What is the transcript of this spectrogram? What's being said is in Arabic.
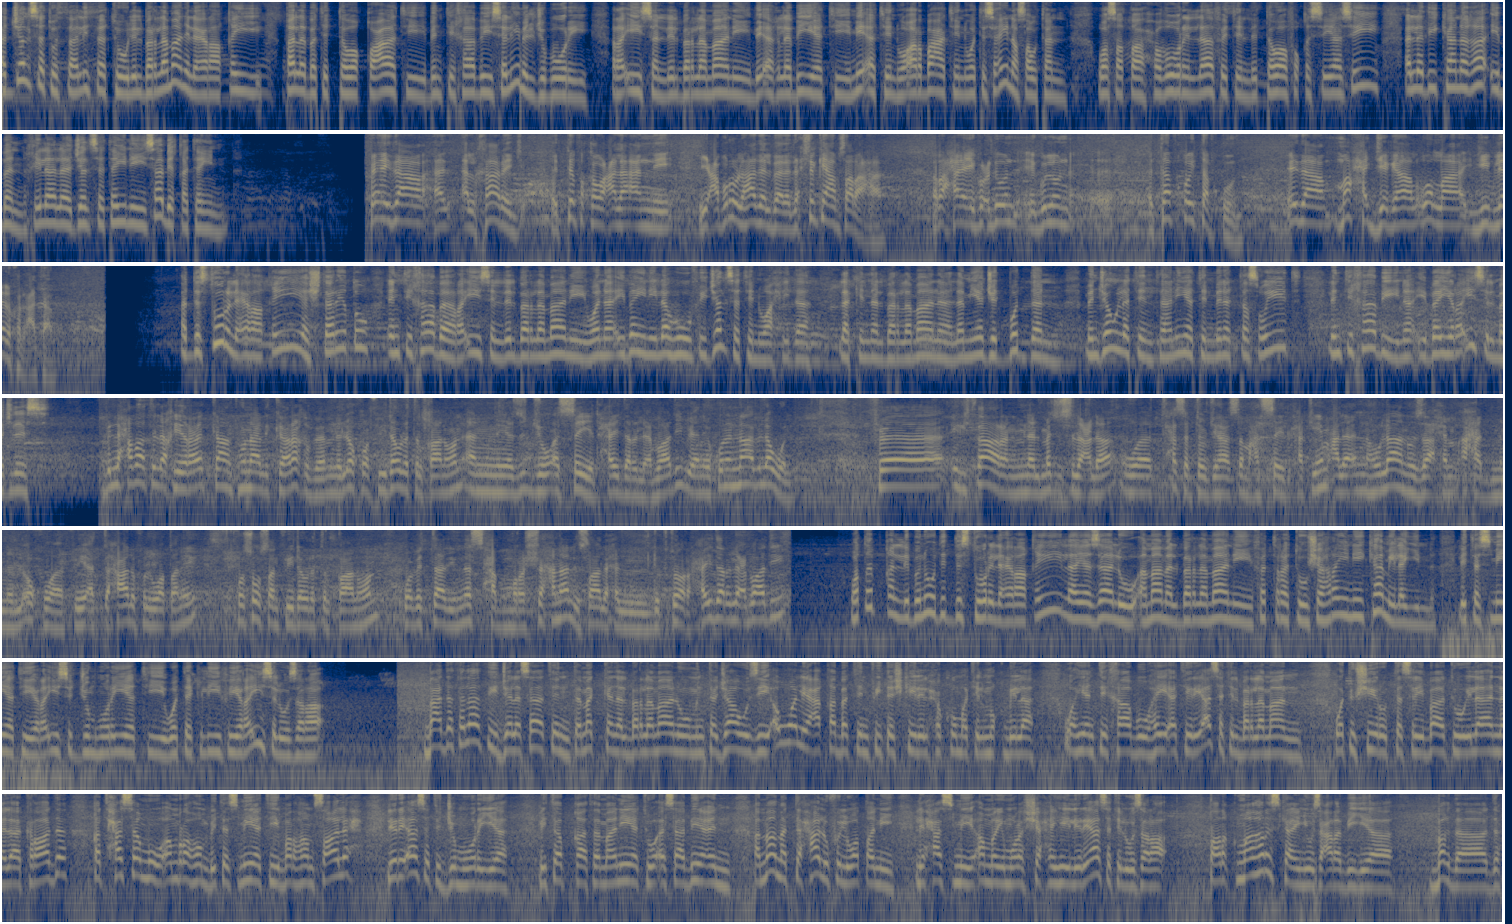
الجلسة الثالثة للبرلمان العراقي قلبت التوقعات بانتخاب سليم الجبوري رئيسا للبرلمان بأغلبية 194 صوتا وسط حضور لافت للتوافق السياسي الذي كان غائبا خلال جلستين سابقتين. فإذا الخارج اتفقوا على أن يعبروا لهذا البلد احكي لك بصراحة. راح يقعدون يقولون اتفقوا يتفقون. إذا ما حج قال والله جيب لي الآخر العتاب الدستور العراقي يشترط انتخاب رئيس للبرلمان ونائبين له في جلسة واحدة لكن البرلمان لم يجد بدا من جولة ثانية من التصويت لانتخاب نائبي رئيس المجلس. باللحظات الأخيرة كانت هنالك رغبة من الأخوة في دولة القانون أن يزجوا السيد حيدر العبادي بأن يكون النائب الأول. فإيثارا من المجلس الأعلى وحسب توجيهات سماحة السيد الحكيم على أنه لا نزاحم أحد من الأخوة في التحالف الوطني خصوصا في دولة القانون وبالتالي نسحب مرشحنا لصالح الدكتور حيدر العبادي. وطبقا لبنود الدستور العراقي لا يزال أمام البرلمان فترة شهرين كاملين لتسمية رئيس الجمهورية وتكليف رئيس الوزراء. بعد ثلاث جلسات تمكن البرلمان من تجاوز أول عقبة في تشكيل الحكومة المقبلة وهي انتخاب هيئة رئاسة البرلمان. وتشير التسريبات إلى أن الأكراد قد حسموا أمرهم بتسمية برهم صالح لرئاسة الجمهورية لتبقى ثمانية أسابيع أمام التحالف الوطني لحسم أمر مرشحه لرئاسة الوزراء. طارق ماهر سكاي نيوز عربية بغداد.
